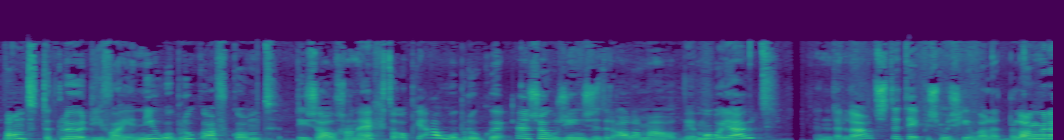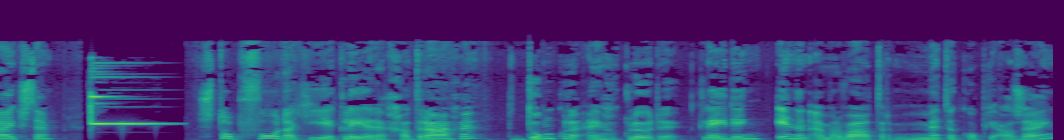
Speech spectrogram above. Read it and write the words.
Want de kleur die van je nieuwe broek afkomt, die zal gaan hechten op je oude broeken en zo zien ze er allemaal weer mooi uit. En de laatste tip is misschien wel het belangrijkste. Stop voordat je je kleren gaat dragen de donkere en gekleurde kleding in een emmer water met een kopje azijn.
